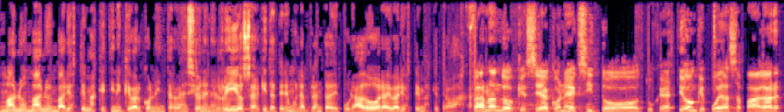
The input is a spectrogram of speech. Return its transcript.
mano a mano en varios temas que tienen que ver con la intervención en el río. Cerquita tenemos la planta depuradora, hay varios temas que trabajan. Fernando, que sea con éxito tu gestión, que puedas apagar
